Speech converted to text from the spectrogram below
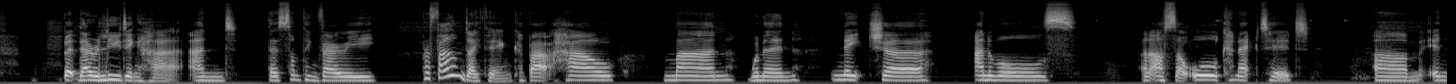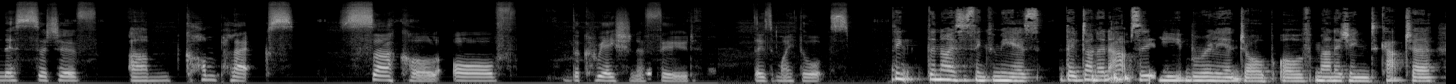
but they're eluding her and there's something very profound i think about how man woman nature animals and us are all connected um, in this sort of um, complex circle of the creation of food. Those are my thoughts. I think the nicest thing for me is they've done an absolutely brilliant job of managing to capture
